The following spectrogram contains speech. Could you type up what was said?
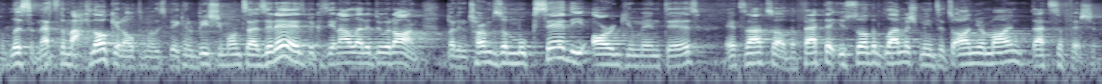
listen, that's the mahloket, ultimately speaking. Rabbi Shimon says it is because you're not allowed to do it on. But in terms of mukseh, the argument is it's not so. The fact that you saw the blemish means it's on your mind, that's sufficient.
